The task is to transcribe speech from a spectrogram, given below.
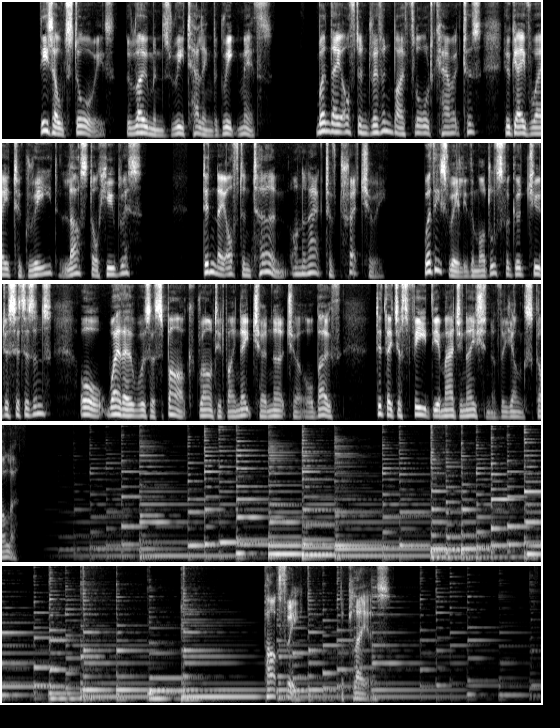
These old stories, the Romans retelling the Greek myths, weren't they often driven by flawed characters who gave way to greed, lust, or hubris? Didn't they often turn on an act of treachery? Were these really the models for good Tudor citizens? Or, where there was a spark granted by nature, nurture, or both, did they just feed the imagination of the young scholar? Part 3 The Players.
